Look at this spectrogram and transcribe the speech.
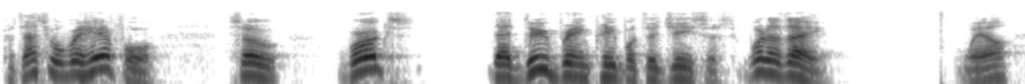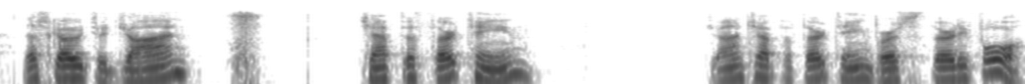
Because that's what we're here for. So, works that do bring people to Jesus, what are they? Well, let's go to John chapter 13. John chapter 13, verse 34.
